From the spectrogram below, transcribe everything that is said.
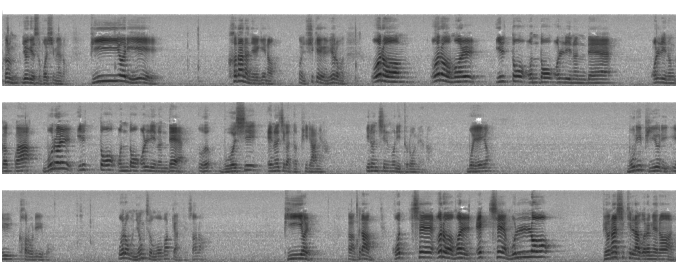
그럼 여기에서 보시면 비열이 크다는 얘기는 쉽게 얘기하면 여러분 얼음 얼음을 1도 온도 올리는데 올리는 것과 물을 1도 온도 올리는데 어, 무엇이 에너지가 더 필요하냐 이런 질문이 들어오면 뭐예요? 물이 비율이 1칼로리이고 얼음은 0.5밖에 안 되잖아. 비열. 그 다음 고체 얼음을 액체 물로 변화시키려고 그러면은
